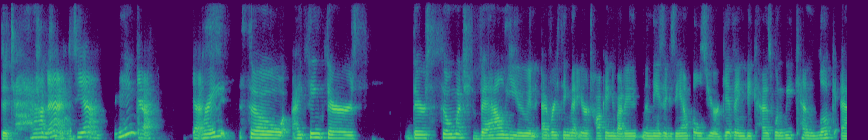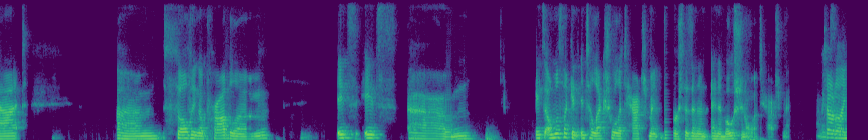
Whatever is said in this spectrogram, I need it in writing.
detach connect yeah. yeah Yes. Right. So I think there's there's so much value in everything that you're talking about in, these examples you're giving because when we can look at um, solving a problem, it's it's um, it's almost like an intellectual attachment versus an, an emotional attachment. Totally.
